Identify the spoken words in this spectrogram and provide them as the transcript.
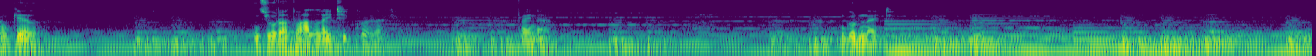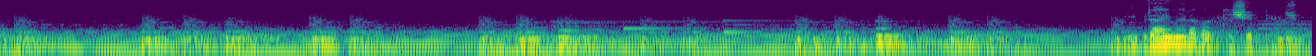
আঙ্কেল, জোড়া তো আল্লাহ ঠিক করে রাখেন তাই না? Good night. ইব্রাহিমের আবার কিসের টেনশন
